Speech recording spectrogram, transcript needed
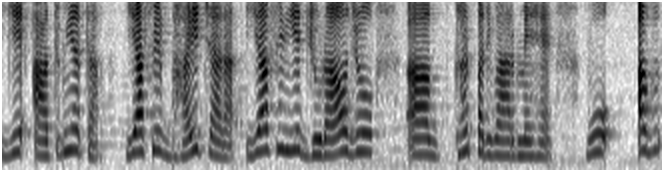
ये आत्मीयता या फिर भाईचारा या फिर ये जुड़ाव जो घर परिवार में है, वो अब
